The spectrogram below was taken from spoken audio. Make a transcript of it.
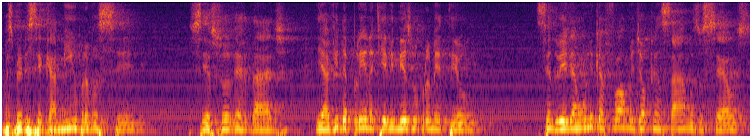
Mas para ele ser caminho para você, ser a sua verdade e a vida plena que ele mesmo prometeu, sendo ele a única forma de alcançarmos os céus,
